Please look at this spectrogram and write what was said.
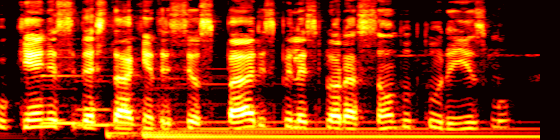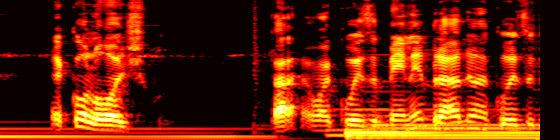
O Quênia se destaca entre seus pares pela exploração do turismo ecológico. Tá? É uma coisa bem lembrada, é uma coisa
